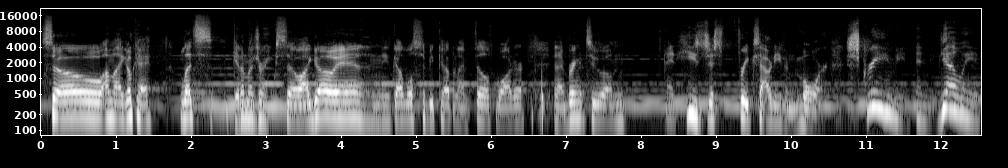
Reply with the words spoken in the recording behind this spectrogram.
So I'm like, okay, let's get him a drink. So I go in, and he's got a little sippy cup, and I fill it with water, and I bring it to him and he just freaks out even more, screaming and yelling.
